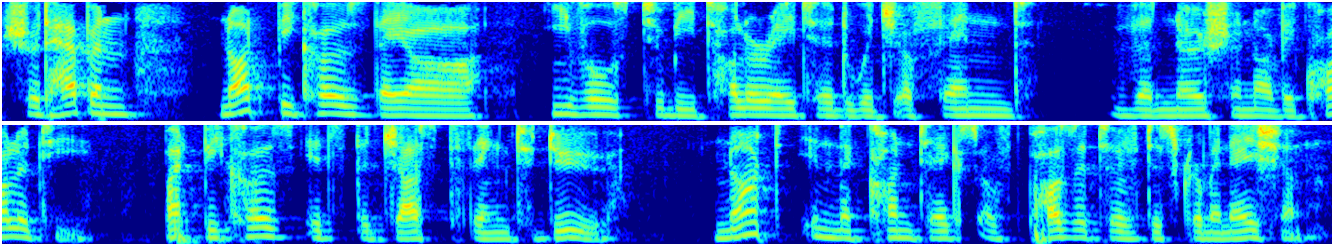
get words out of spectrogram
should happen not because they are evils to be tolerated which offend the notion of equality, but because it's the just thing to do, not in the context of positive discrimination,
